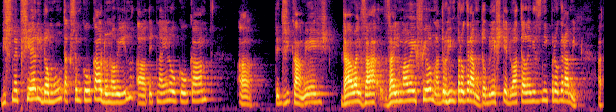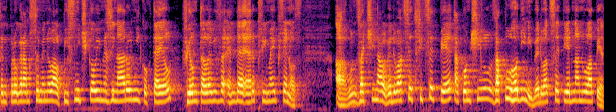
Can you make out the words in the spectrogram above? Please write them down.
když jsme přijeli domů, tak jsem koukal do novin a teď na jinou koukám a teď říkám, ježiš, dávají za, zajímavý film na druhém programu. To byly ještě dva televizní programy. A ten program se jmenoval Písničkový mezinárodní koktejl, film televize NDR, přímý přenos. A on začínal ve 20.35 a končil za půl hodiny ve 21.05.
